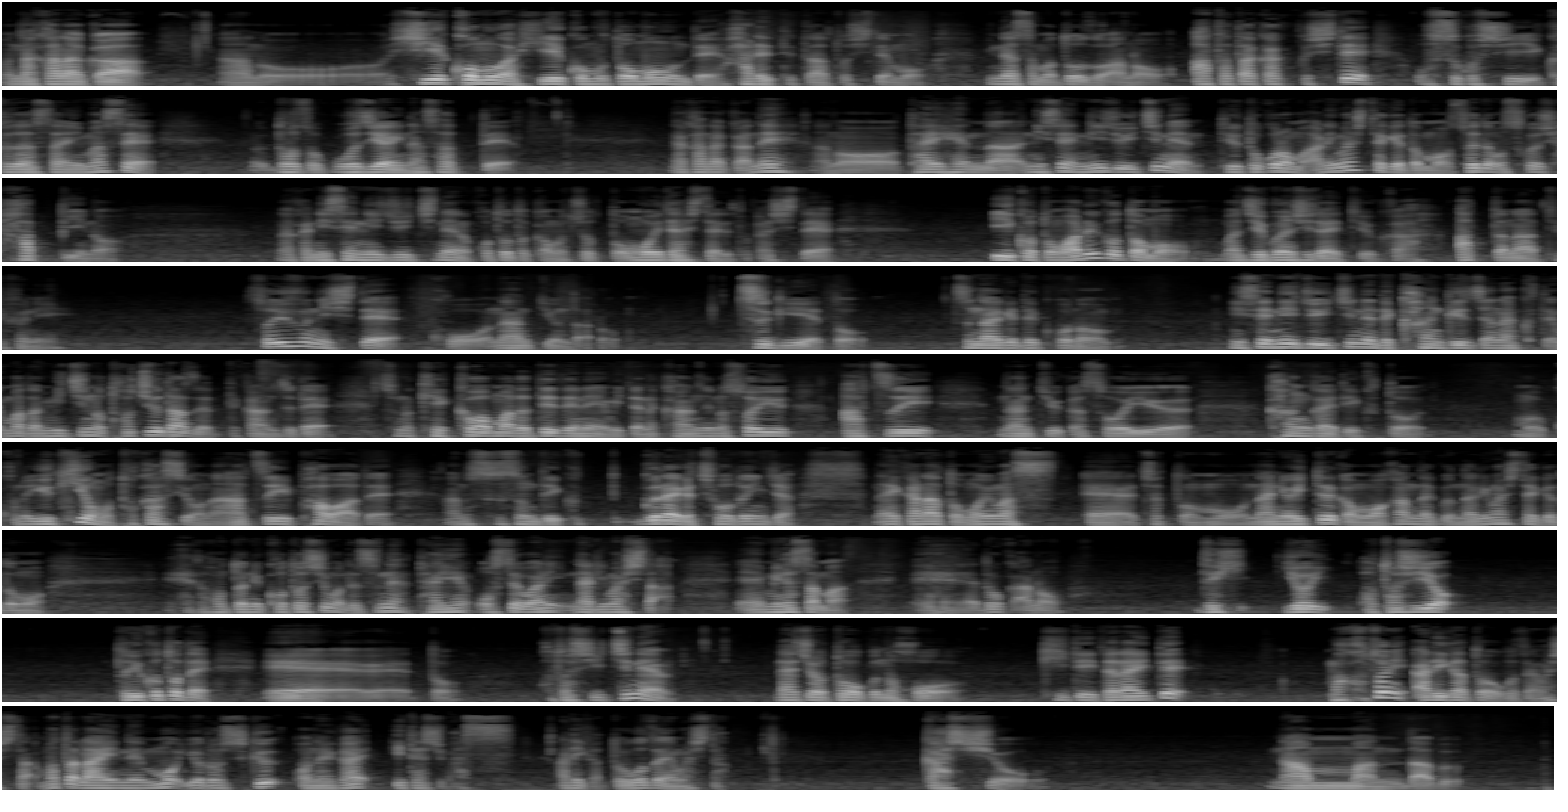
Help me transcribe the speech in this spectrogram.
なかなかあの冷え込むは冷え込むと思うんで晴れてたとしても皆様どうぞあの暖かくしてお過ごしくださいませ。どうぞご自愛なさってなかなかねあの大変な2021年っていうところもありましたけどもそれでも少しハッピーのなんか2021年のこととかもちょっと思い出したりとかしていいことも悪いことも、まあ、自分次第というかあったなっていうふうにそういうふうにしてこうなんて言うんだろう。次へとつなげていくこの2021年で完結じゃなくてまだ道の途中だぜって感じでその結果はまだ出てねえみたいな感じのそういう熱いなんていうかそういう考えていくともうこの雪をも溶かすような熱いパワーであの進んでいくぐらいがちょうどいいんじゃないかなと思います、えーちょっともう何を言ってるかも分かんなくなりましたけども、えー本当に今年もですね大変お世話になりました、えー皆様、えーどうかあのぜひ良いお年を。ということで、えーっと今年1年ラジオトークの方聞いていただいて誠にありがとうございました。また来年もよろしくお願いいたします。ありがとうございました。合唱。何万ダブ。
